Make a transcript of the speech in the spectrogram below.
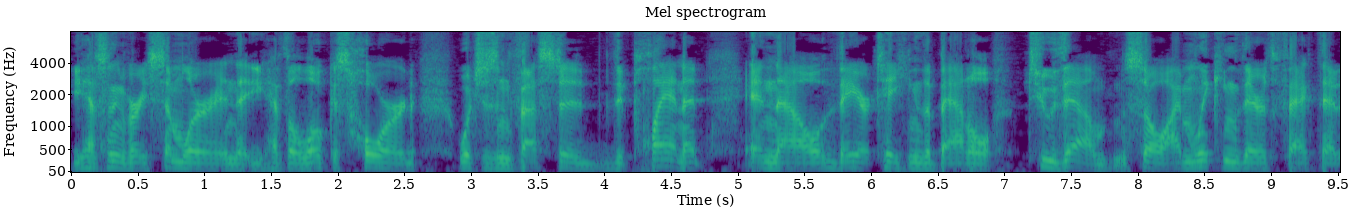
you have something very similar in that you have the Locust Horde, which has invested the planet, and now they are taking the battle to them. So I'm linking there the fact that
